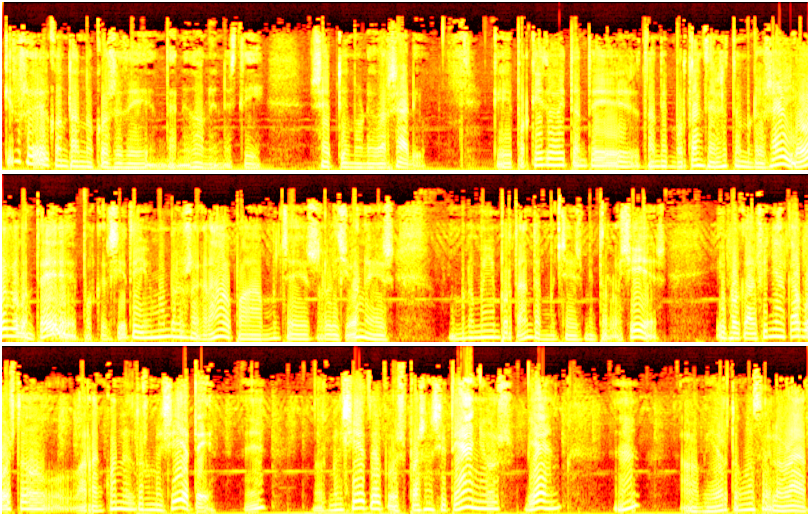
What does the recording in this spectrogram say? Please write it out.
quiero seguir contando cosas de, de Anedón en este séptimo aniversario que por qué doy tanta, tanta importancia a este aniversario yo os lo conté porque el 7 es un número sagrado para muchas religiones un número muy importante muchas mitologías y porque al fin y al cabo esto arrancó en el 2007 ¿eh? 2007 pues pasan siete años bien ¿eh? a lo mejor tengo que celebrar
